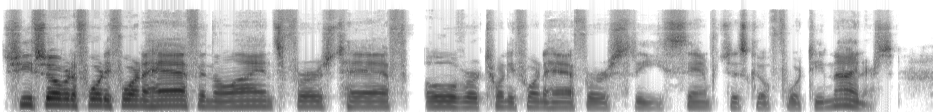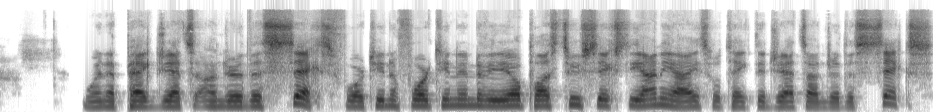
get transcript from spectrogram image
Chiefs over to 44 and a half in the Lions first half over 24 and a half versus the San Francisco 49ers. Winnipeg Jets under the six, 14 and 14 in the video, plus 260 on the ice. We'll take the Jets under the six.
